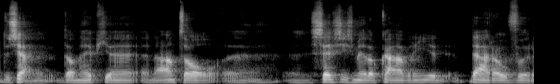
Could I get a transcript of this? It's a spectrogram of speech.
Dus ja, dan heb je een aantal sessies met elkaar waarin je daarover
